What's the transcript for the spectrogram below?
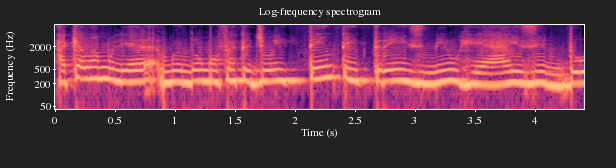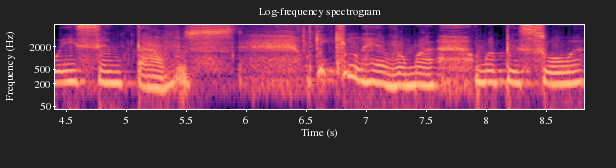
Aquela mulher mandou uma oferta de 83 mil reais e dois centavos. O que que leva uma, uma pessoa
